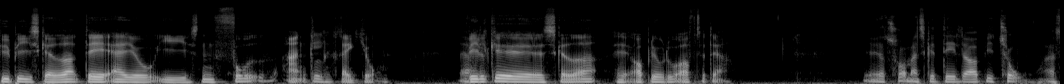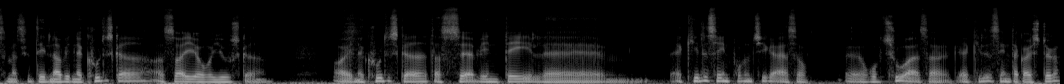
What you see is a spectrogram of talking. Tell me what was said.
hyppige skader, det er jo i sådan fod-ankel-region. Ja. Hvilke skader øh, oplever du ofte der? Jeg tror, man skal dele det op i to. Altså man skal dele det op i den akutte skade, og så i overuse-skaden. Og i den akutte skade, der ser vi en del øh, akillesenproblematikker, altså øh, ruptur, altså akillesen, der går i stykker.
